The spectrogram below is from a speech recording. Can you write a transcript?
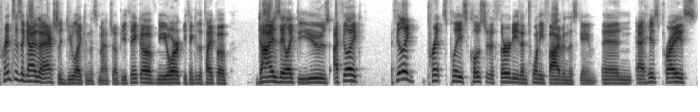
Prince is a guy that I actually do like in this matchup. You think of New York, you think of the type of guys they like to use. I feel like I feel like Prince plays closer to 30 than 25 in this game. And at his price,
